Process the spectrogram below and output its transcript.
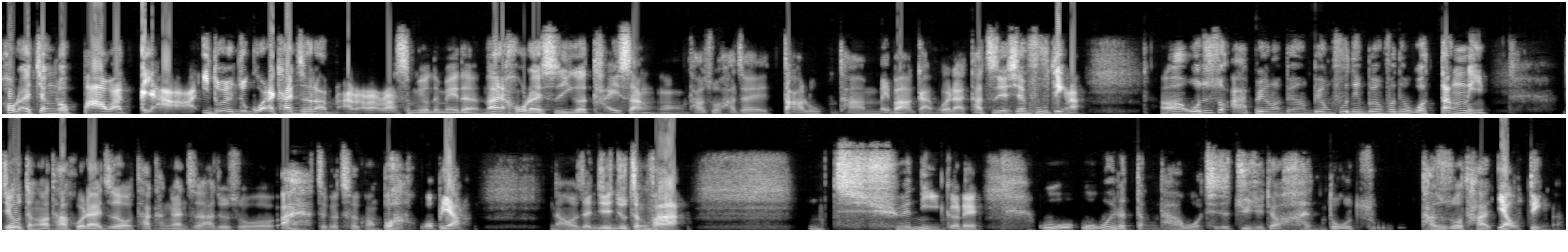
后来降到八万，哎呀，一堆人就过来看车了，啦啦啦，什么有的没的。那后来是一个台商，哦，他说他在大陆，他没办法赶回来，他直接先付定了。啊，我就说啊，不用了，不用了，不用付定，不用付定，我等你。结果等到他回来之后，他看看车，他就说，哎呀，这个车况不好，我不要了。然后人间就蒸发了。缺你一个嘞！我我为了等他，我其实拒绝掉很多组。他是说他要定了，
